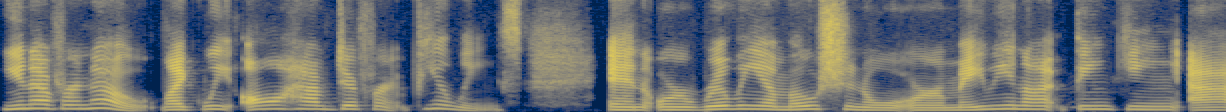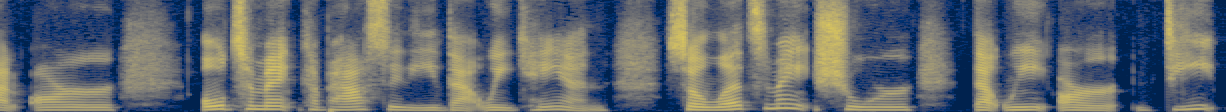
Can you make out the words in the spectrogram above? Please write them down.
You never know. Like we all have different feelings and or really emotional or maybe not thinking at our ultimate capacity that we can. So let's make sure that we are deep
